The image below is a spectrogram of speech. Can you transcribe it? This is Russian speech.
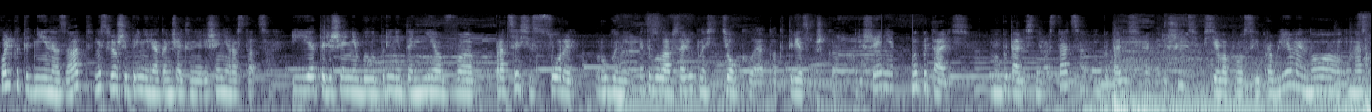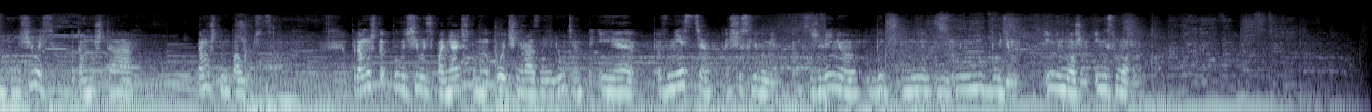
Сколько-то дней назад мы с Лешей приняли окончательное решение расстаться. И это решение было принято не в процессе ссоры, ругани. Это было абсолютно стеклое, как трезвышко решение. Мы пытались. Мы пытались не расстаться, мы пытались решить все вопросы и проблемы, но у нас не получилось, потому что, потому что не получится потому что получилось понять, что мы очень разные люди, и вместе счастливыми, к сожалению, быть не, не будем, и не можем, и не сможем.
